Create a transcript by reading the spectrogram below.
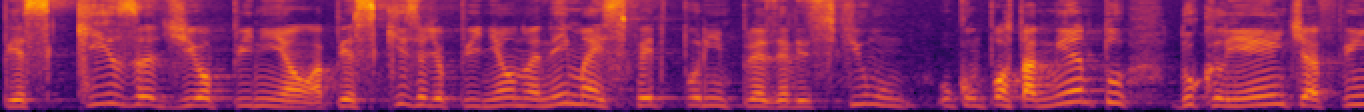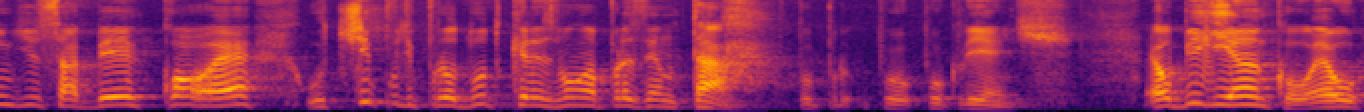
pesquisa de opinião. A pesquisa de opinião não é nem mais feita por empresa, eles filmam o comportamento do cliente a fim de saber qual é o tipo de produto que eles vão apresentar para o cliente. É o Big Uncle, é o,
